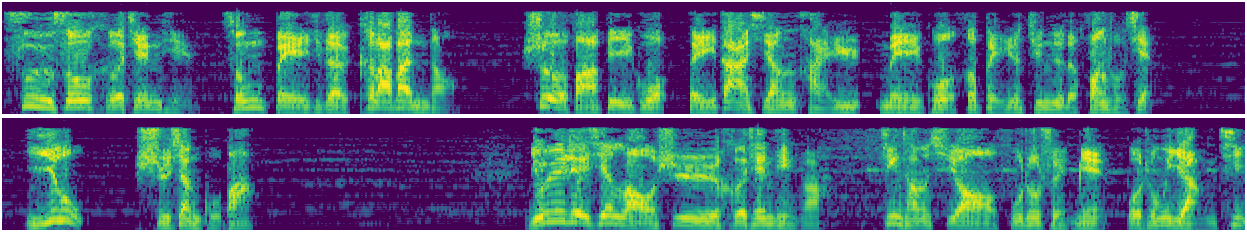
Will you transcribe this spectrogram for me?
四艘核潜艇从北极的克拉半岛设法避过北大西洋海域美国和北约军队的防守线，一路驶向古巴。由于这些老式核潜艇啊，经常需要浮出水面补充氧气。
